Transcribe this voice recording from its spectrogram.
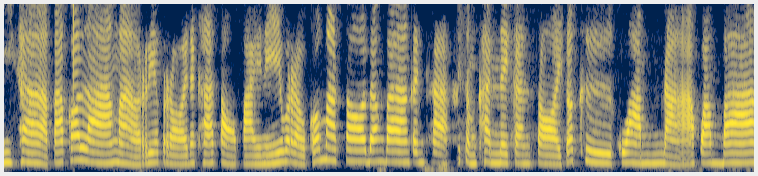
นี่ค่ะป้าก็ล้างมาเรียบร้อยนะคะ ต่อไปนี้เราก็มาซอยบางๆกันค่ะ ที่สำคัญในการซอยก็คือความหนาความบาง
